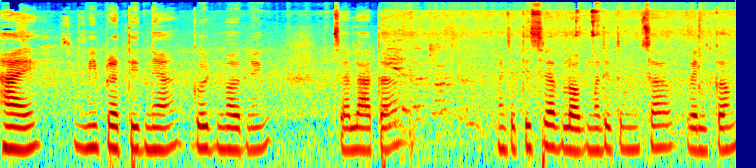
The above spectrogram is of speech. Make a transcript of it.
हाय मी प्रतिज्ञा. गुड मॉर्निंग चला आता माझ्या तिसऱ्या ब्लॉगमध्ये तुमचा वेलकम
